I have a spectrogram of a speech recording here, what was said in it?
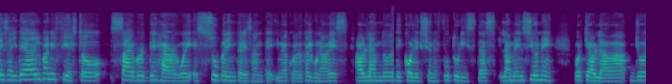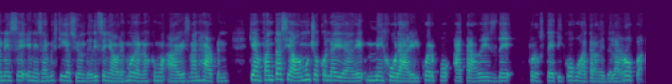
Esa idea del manifiesto Cyber de Haraway es súper interesante y me acuerdo que alguna vez hablando de colecciones futuristas la mencioné porque hablaba yo en, ese, en esa investigación de diseñadores modernos como Iris Van Harpen que han fantaseado mucho con la idea de mejorar el cuerpo a través de prostéticos o a través de la ropa.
